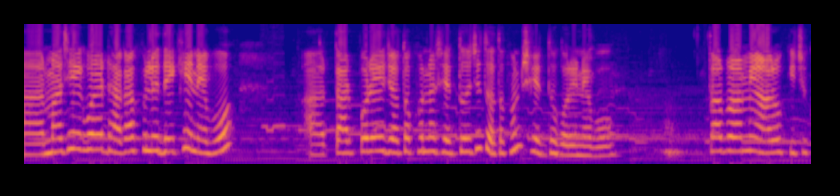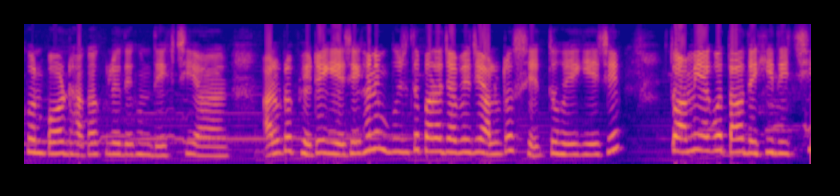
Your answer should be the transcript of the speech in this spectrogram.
আর মাঝে একবার ঢাকা খুলে দেখে নেব। আর তারপরে যতক্ষণ না সেদ্ধ হচ্ছে ততক্ষণ সেদ্ধ করে নেব। তারপর আমি আরও কিছুক্ষণ পর ঢাকা খুলে দেখুন দেখছি আর আলুটা ফেটে গিয়েছে। এখানে বুঝতে পারা যাবে যে আলুটা সেদ্ধ হয়ে গিয়েছে। তো আমি একবার তাও দেখিয়ে দিচ্ছি।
